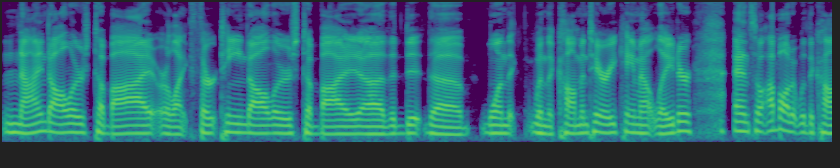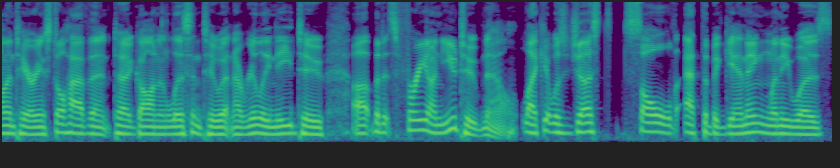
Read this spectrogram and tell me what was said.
nine dollars to buy or like thirteen dollars to buy uh, the the one that when the commentary came out later, and so I bought it with the commentary and still haven't uh, gone and listened to it, and I really need to. Uh, but it's free on YouTube now. Like it was just sold at the beginning when he was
